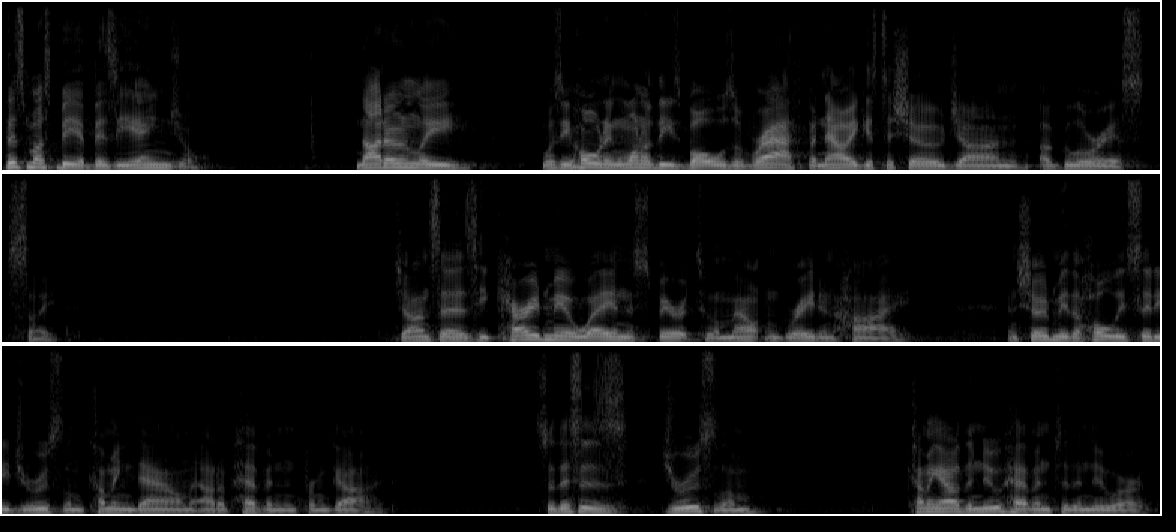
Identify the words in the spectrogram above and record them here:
This must be a busy angel. Not only was he holding one of these bowls of wrath, but now he gets to show John a glorious sight. John says, He carried me away in the Spirit to a mountain great and high, and showed me the holy city, Jerusalem, coming down out of heaven from God. So this is Jerusalem coming out of the new heaven to the new earth.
